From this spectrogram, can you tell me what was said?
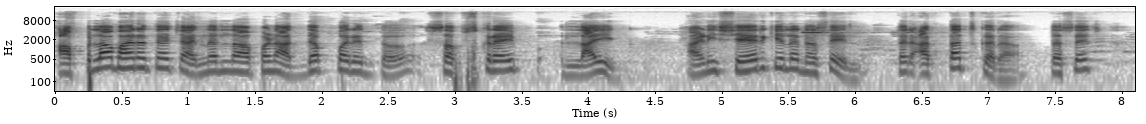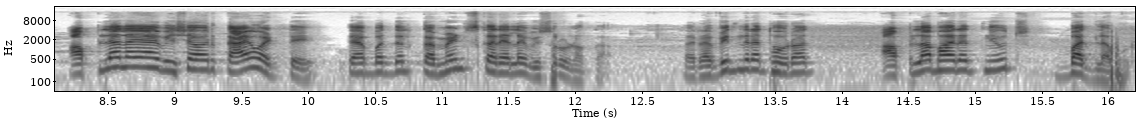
आपला भारत या चॅनलला आपण अद्यापपर्यंत सबस्क्राईब लाईक आणि शेअर केलं नसेल तर आत्ताच करा. तसेच आपल्याला या विषयावर काय वाटते त्याबद्दल कमेंट्स करायला विसरू नका. रवींद्र थोरात आपला भारत न्यूज बदलापूर.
